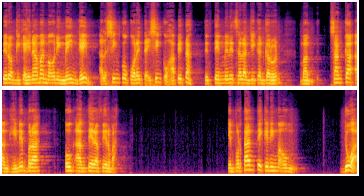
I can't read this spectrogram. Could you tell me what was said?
pero ang gikahinaman mauning main game alas 5:45 hapit na 15 minutes sa lang gikan karon magsangka ang Hinebra ug ang Terra Firma. Importante kining maong duwa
